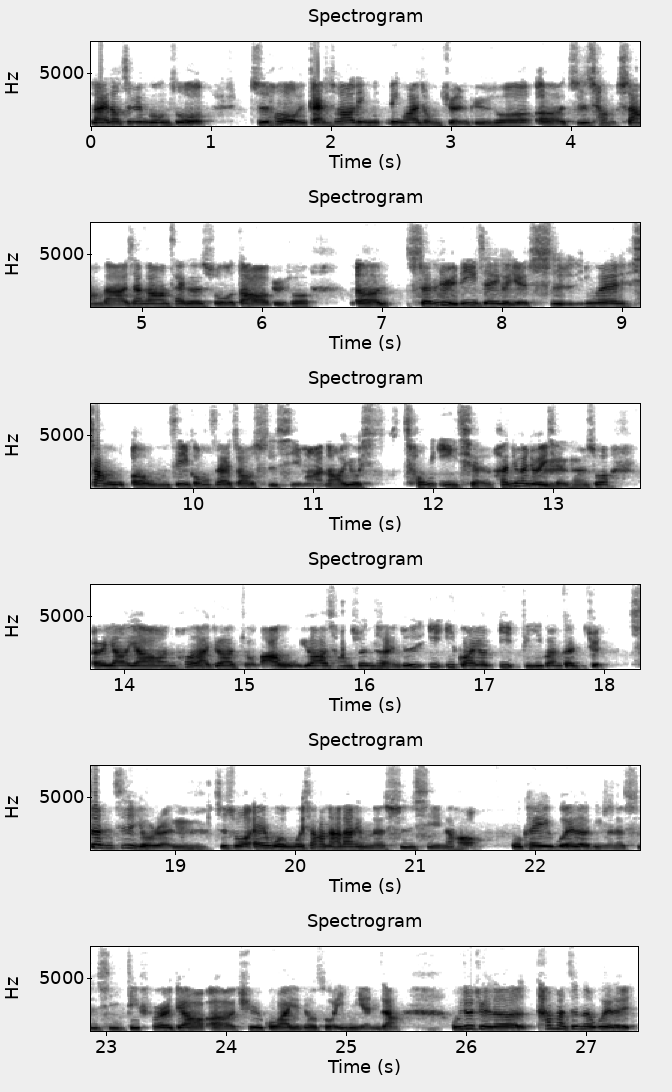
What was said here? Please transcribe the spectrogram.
来到这边工作之后，感受到另另外一种卷，比如说呃职场上的，像刚刚蔡哥说到，比如说呃审履历这个也是，因为像呃我们自己公司在招实习嘛，然后又从以前很久很久以前可能说二幺幺，后来就要九八五，又要长春藤，就是一一关又一比一关更卷，甚至有人是说，哎我我想要拿到你们的实习，然后。我可以为了你们的实习 defer 掉，呃，去国外研究所一年这样，我就觉得他们真的为了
